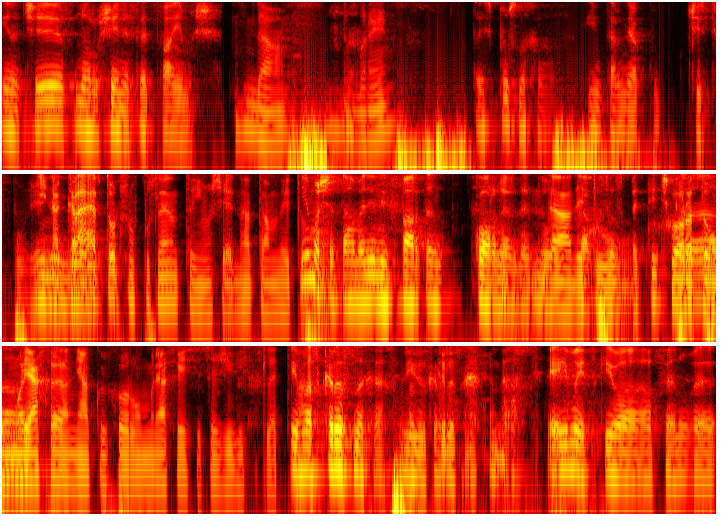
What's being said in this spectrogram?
Иначе нарушение след това имаше. Да, добре. Та изпуснаха Интер няколко чисти положения. И накрая, Много точно в последната, имаше една там, дето... Имаше там един инфартен корнер, дето, да, дето с петичка. хората умряха, някои хора умряха и се съживиха след И това. възкръснаха. И възкръснаха, да. Е, има и такива фенове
